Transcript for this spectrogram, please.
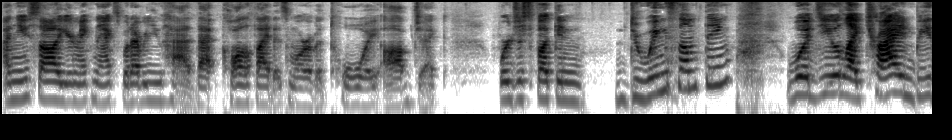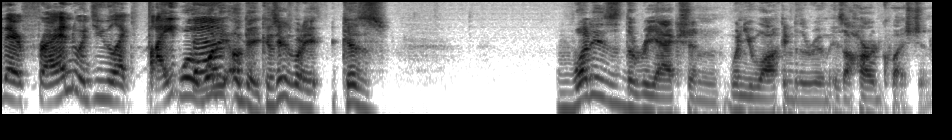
and you saw your knickknacks, whatever you had that qualified as more of a toy object, were just fucking doing something? Would you like try and be their friend? Would you like fight Well, them? what? You, okay, because here's what because what is the reaction when you walk into the room is a hard question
